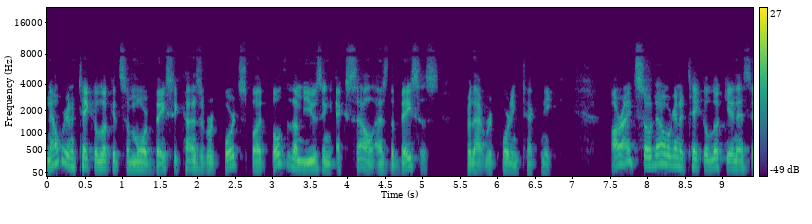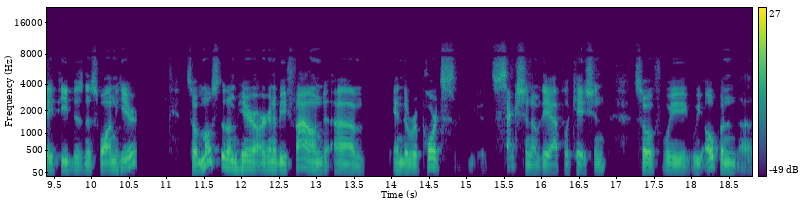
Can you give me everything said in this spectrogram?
now we're going to take a look at some more basic kinds of reports, but both of them using Excel as the basis for that reporting technique. All right, so now we're going to take a look in SAP Business One here. So most of them here are going to be found um, in the reports section of the application. So if we, we open uh,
